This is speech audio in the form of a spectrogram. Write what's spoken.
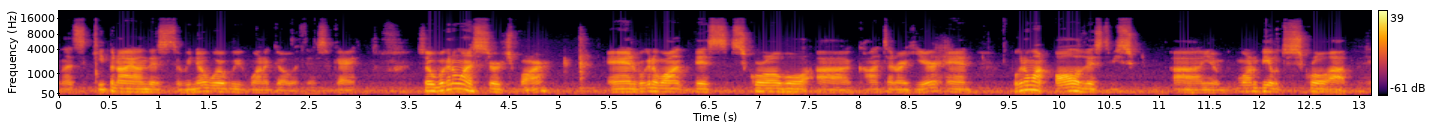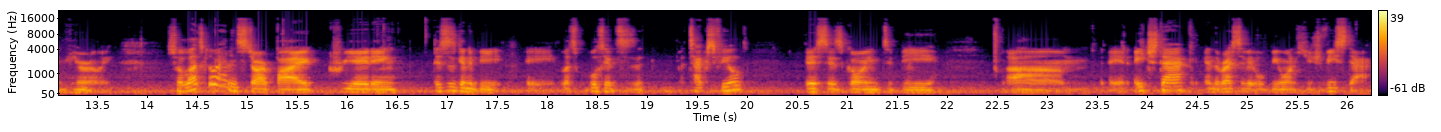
let's keep an eye on this so we know where we want to go with this, okay? So we're going to want a search bar, and we're going to want this scrollable uh, content right here, and we're going to want all of this to be, uh, you know, we want to be able to scroll up inherently. So let's go ahead and start by creating, this is going to be a, let's, we'll say this is a, a text field. This is going to be um, an H stack, and the rest of it will be one huge V stack.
